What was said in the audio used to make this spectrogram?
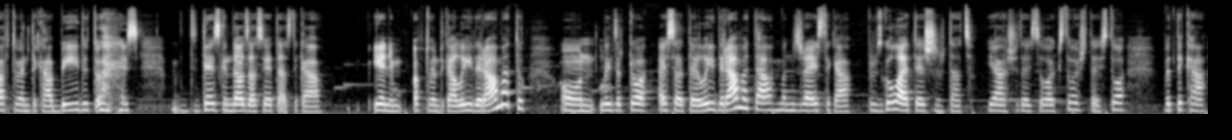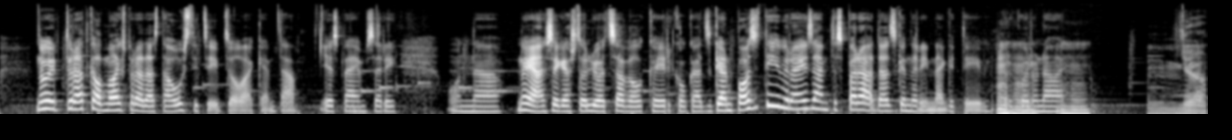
aptuveni tā kā bīdu, to es diezgan daudzās vietās tā kā ieņem aptuveni kā līderu amatu, un līdz ar to esot tajā līderu amatā, man uzreiz kā pirms gulētiešanas ir tāds, jā, šitais cilvēks to, šitais to, bet tā kā nu, ir, tur atkal man liekas, parādās tā uzticība cilvēkiem. Tā iespējams arī. Un, uh, nu jā, es vienkārši to ļoti savilku, ka ir kaut kāds gan pozitīvi reizēm tas parādās, gan arī negatīvi, par mm -hmm, ko runāju. Mm -hmm. Mm, jā,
